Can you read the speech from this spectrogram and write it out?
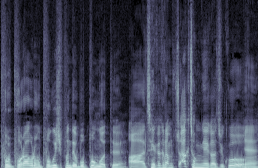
보, 보라 그러면 보고 싶은데 못 본 것들. 아, 제가 그럼 쫙 정리해가지고 예.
